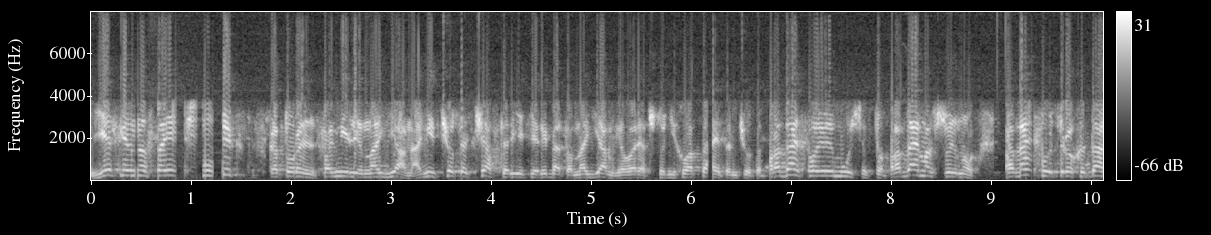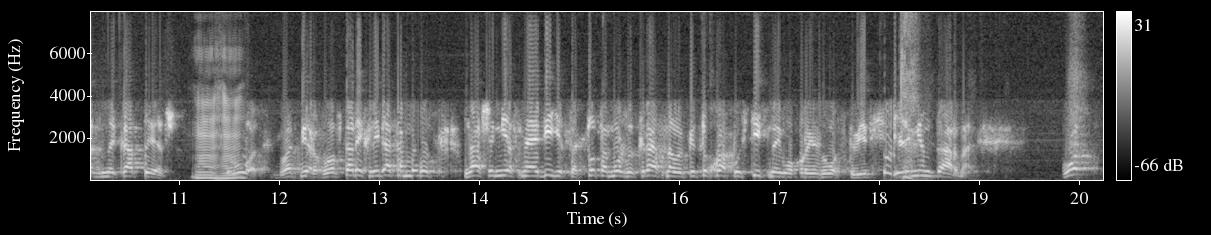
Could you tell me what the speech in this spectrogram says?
Если настоящий мужик, с которой фамилия Наян, они что-то часто эти ребята Наян говорят, что не хватает им что-то, продай свое имущество, продай машину, продай свой трехэтажный коттедж. Угу. Вот, во-первых. Во-вторых, ребята могут, наши местные обидеться, кто-то может красного петуха пустить на его производство, и все, элементарно. Вот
